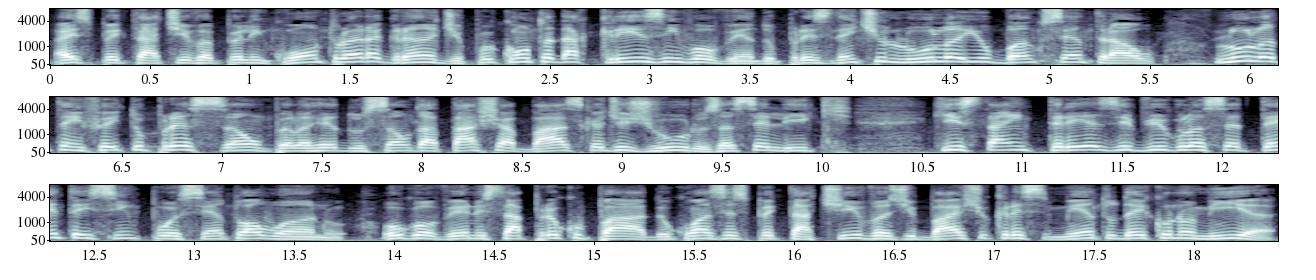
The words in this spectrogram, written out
A expectativa pelo encontro era grande por conta da crise envolvendo o presidente Lula e o Banco Central. Lula tem feito pressão pela redução da taxa básica de juros, a Selic, que está em 13,75% ao ano. O governo está preocupado com as expectativas de baixo crescimento da economia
